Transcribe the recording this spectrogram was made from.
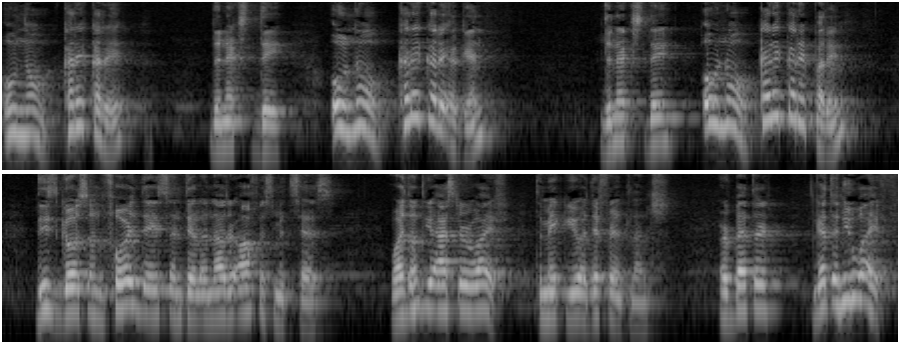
Oh no, kare kare. The next day, Oh no, kare kare again. The next day, Oh no, kare kare pa rin. This goes on four days until another office mate says, Why don't you ask your wife to make you a different lunch? Or better, get a new wife.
